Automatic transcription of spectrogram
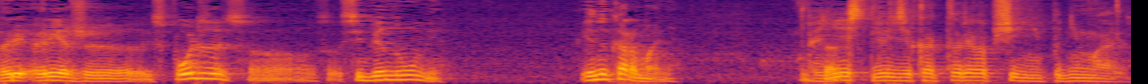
реже используется, себе на уме и на кармане. А есть люди, которые вообще не понимают,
